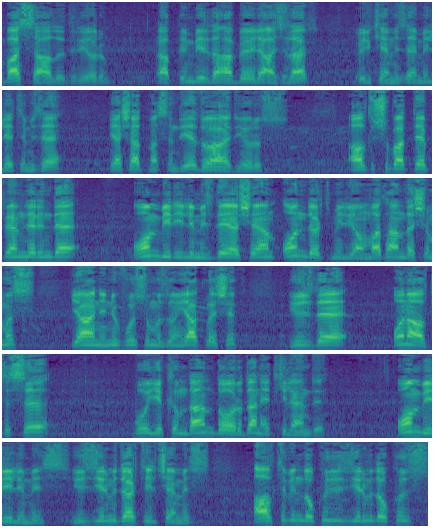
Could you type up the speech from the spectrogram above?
başsağlığı diliyorum. Rabbim bir daha böyle acılar ülkemize, milletimize yaşatmasın diye dua ediyoruz. 6 Şubat depremlerinde 11 ilimizde yaşayan 14 milyon vatandaşımız yani nüfusumuzun yaklaşık yüzde 16'sı bu yıkımdan doğrudan etkilendi. 11 ilimiz, 124 ilçemiz, 6929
